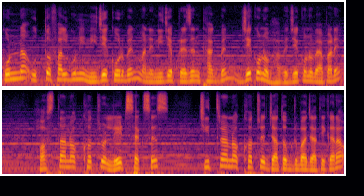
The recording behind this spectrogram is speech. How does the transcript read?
কন্যা উত্তর ফাল্গুনি নিজে করবেন মানে নিজে প্রেজেন্ট থাকবেন যে কোনোভাবে যে কোনো ব্যাপারে। হস্তা নক্ষত্র লেট সাকসেস চিত্রা নক্ষত্রের জাতক বা জাতিকারা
